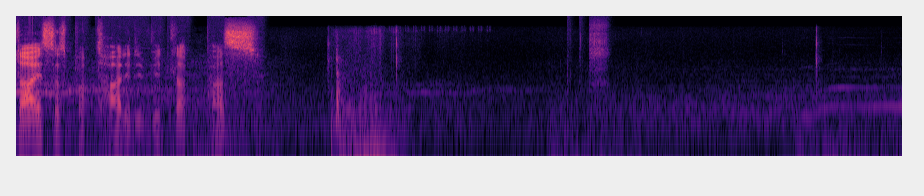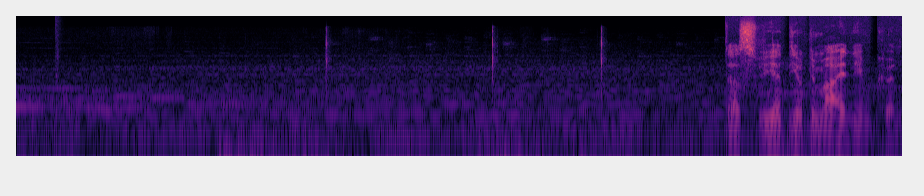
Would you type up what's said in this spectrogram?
Da ist das Portal in den Windlandpass. Dass wir die und immer einnehmen können.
